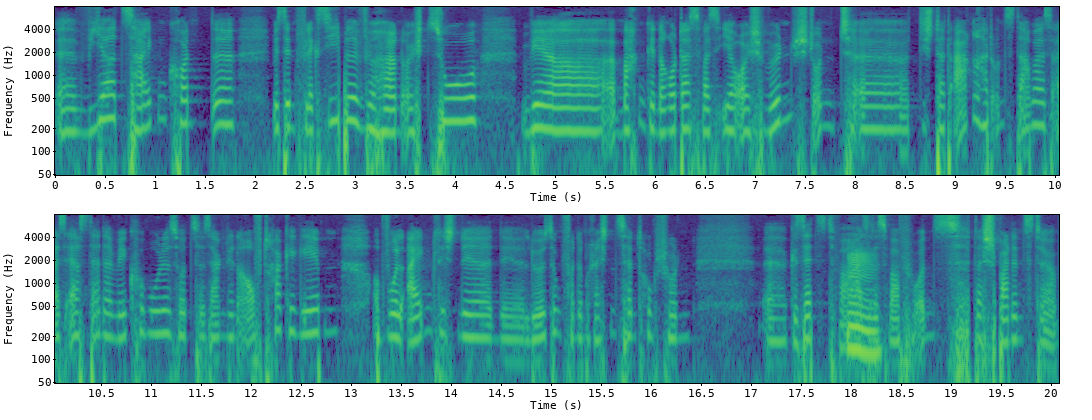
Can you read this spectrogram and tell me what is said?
äh, wir zeigen konnten, wir sind flexibel, wir hören euch zu, wir machen genau das, was ihr euch wünscht. Und äh, die Stadt Aachen hat uns damals als erste NRW-Kommune sozusagen den Auftrag gegeben, obwohl eigentlich eine, eine Lösung von dem Rechenzentrum schon äh, gesetzt war. Also Mhm. das war für uns das Spannendste.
